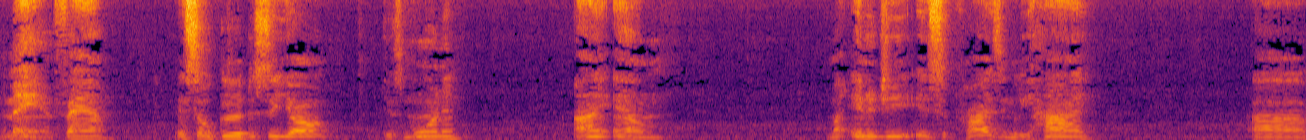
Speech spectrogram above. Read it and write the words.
Man, fam. It's so good to see y'all this morning. I am, my energy is surprisingly high. Uh,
